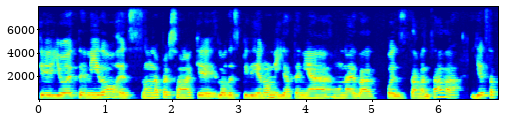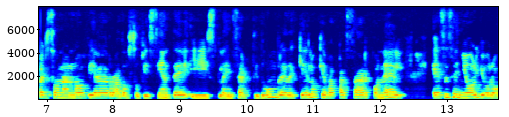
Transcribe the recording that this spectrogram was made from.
que yo he tenido es una persona que lo despidieron y ya tenía una edad pues avanzada y esta persona no había ahorrado suficiente y la incertidumbre de qué es lo que va a pasar con él ese señor lloró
